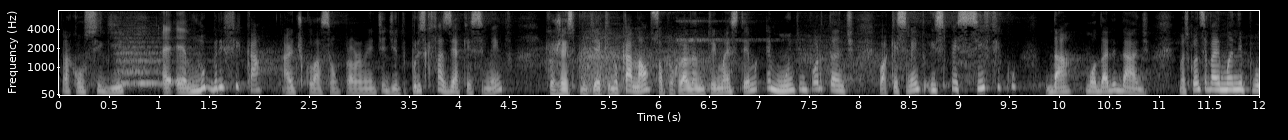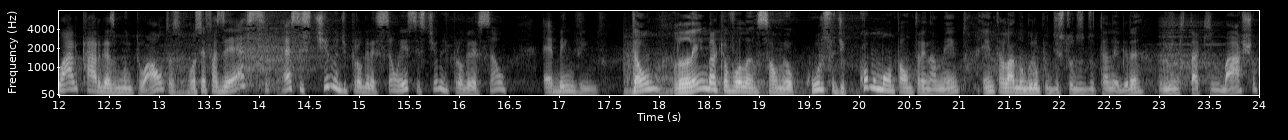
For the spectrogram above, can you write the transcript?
para conseguir é, é, lubrificar a articulação propriamente dita. Por isso que fazer aquecimento, que eu já expliquei aqui no canal, só procurar não tem mais tema, é muito importante. O aquecimento específico da modalidade. Mas quando você vai manipular cargas muito altas, você fazer esse, esse estilo de progressão, esse estilo de progressão, é bem-vindo. Então, lembra que eu vou lançar o meu curso de como montar um treinamento. Entra lá no grupo de estudos do Telegram, o link está aqui embaixo.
